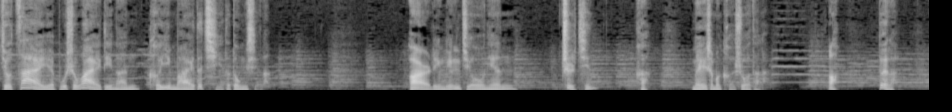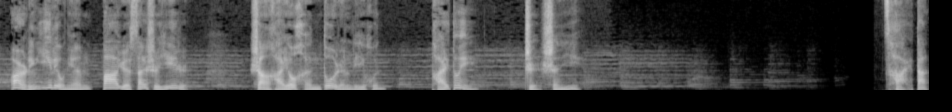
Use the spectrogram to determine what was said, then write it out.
就再也不是外地男可以买得起的东西了。二零零九年，至今，哈，没什么可说的了。对了，二零一六年八月三十一日，上海有很多人离婚，排队。至深夜。彩蛋：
